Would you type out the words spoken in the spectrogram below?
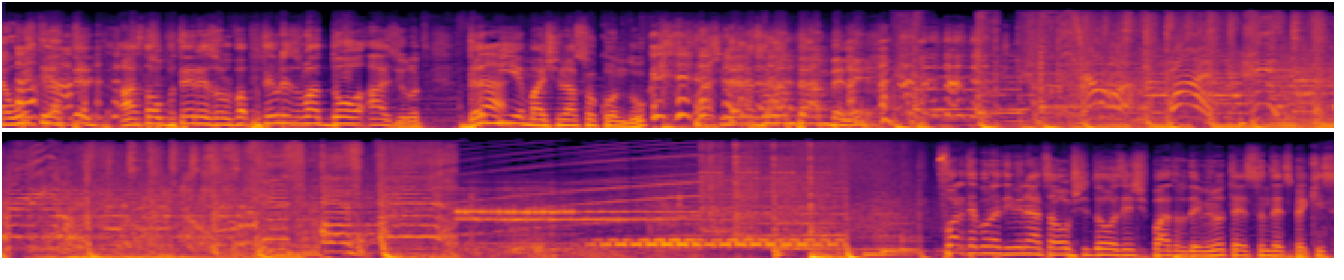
auzi că atent, asta o putem rezolva, putem rezolva două azi, Ionuț. Dă da. mie mașina să o conduc și le rezolvăm pe ambele. Foarte bună dimineața, 8 și 24 de minute, sunteți pe Kiss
